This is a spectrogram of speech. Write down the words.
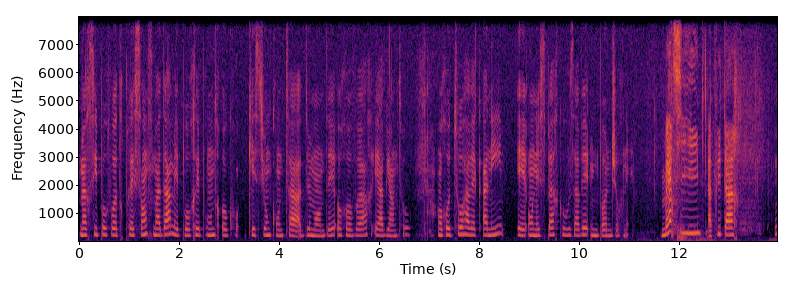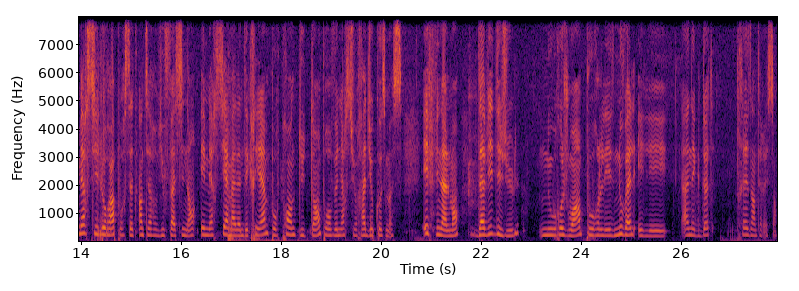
Merci pour votre présence, madame, et pour répondre aux questions qu'on t'a demandées. Au revoir et à bientôt. On retourne avec Annie et on espère que vous avez une bonne journée. Merci, à plus tard. Merci Laura pour cette interview fascinante et merci à Madame Descriem pour prendre du temps pour venir sur Radio Cosmos. Et finalement, David et Jules nous rejoignent pour les nouvelles et les anecdotes très intéressantes.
